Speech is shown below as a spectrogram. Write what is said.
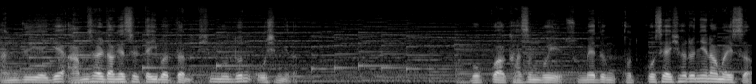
안규희에게 암살당했을 때 입었던 피 묻은 옷입니다. 목과 가슴 부위, 소매 등 곳곳에 혈흔이 남아 있어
